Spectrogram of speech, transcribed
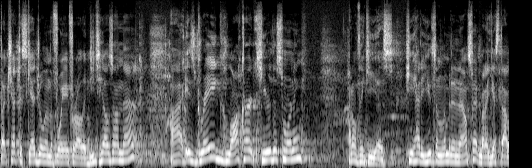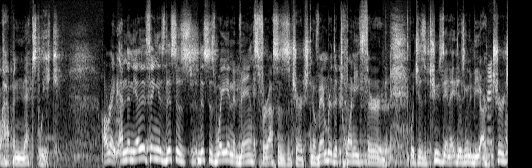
But check the schedule in the foyer for all the details on that. Uh, is Greg Lockhart here this morning? I don't think he is. He had a Youth Unlimited announcement, but I guess that'll happen next week. All right, and then the other thing is this is this is way in advance for us as a church. November the 23rd, which is a Tuesday night, there's going to be our church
